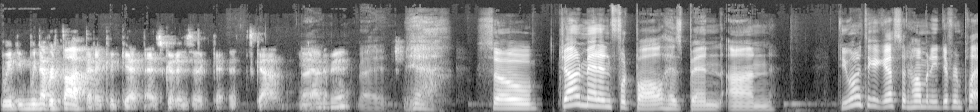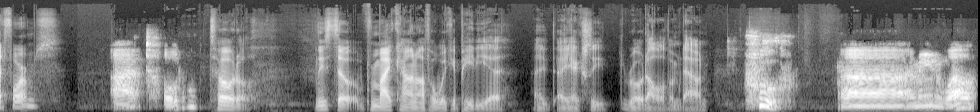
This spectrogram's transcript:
we we never thought that it could get as good as it it's gotten. You know what I mean? Right. Yeah. So John Madden football has been on. Do you want to take a guess at how many different platforms? Uh, total. Total. At least uh, from my count off of Wikipedia, I, I actually wrote all of them down. Whew. Uh, I mean, well,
